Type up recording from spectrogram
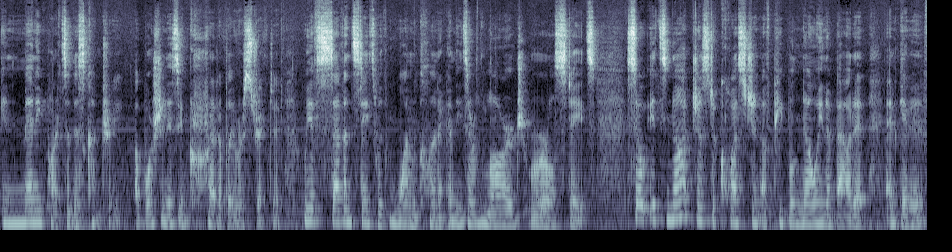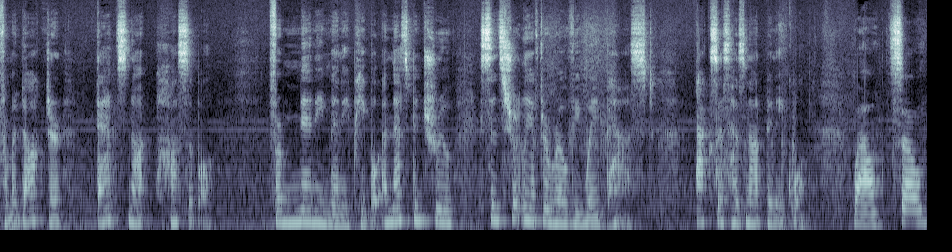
in many parts of this country, abortion is incredibly restricted. We have seven states with one clinic, and these are large rural states. So it's not just a question of people knowing about it and getting it from a doctor. That's not possible for many, many people. And that's been true since shortly after Roe v. Wade passed. Access has not been equal. Wow. So,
